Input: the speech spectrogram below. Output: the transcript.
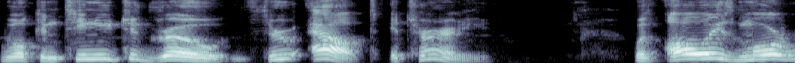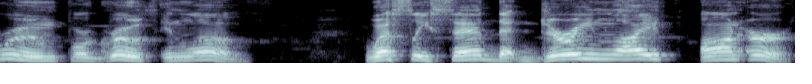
will continue to grow throughout eternity, with always more room for growth in love. Wesley said that during life on earth,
